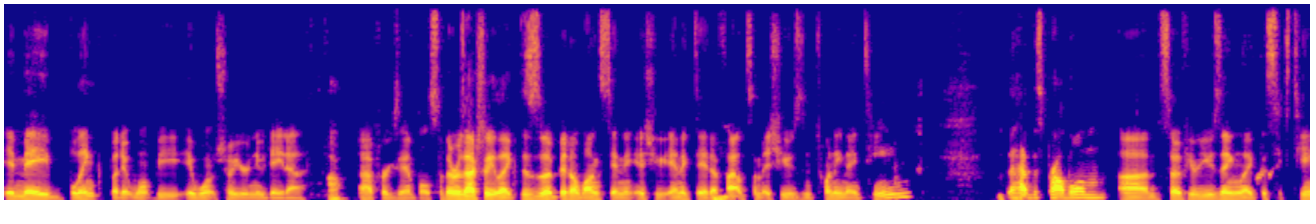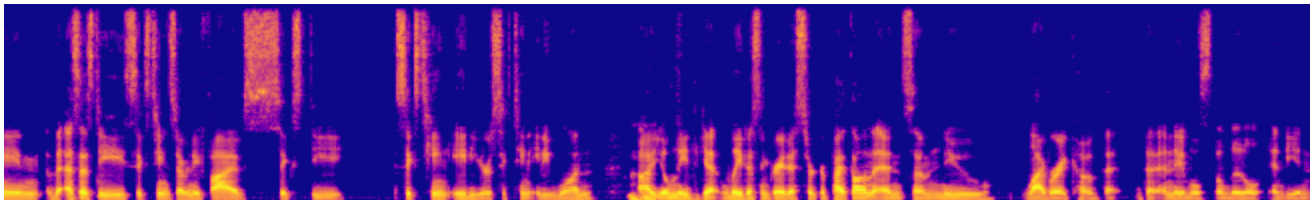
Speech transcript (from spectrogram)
it may blink, but it won't be, it won't show your new data. Oh. Uh, for example, so there was actually like this has been a long-standing issue. Anecdata mm-hmm. filed some issues in 2019 that had this problem. Um, so if you're using like the 16, the SSD 1675 60 1680 or 1681, uh, mm-hmm. uh, you'll need to get latest and greatest CircuitPython and some new library code that that enables the little endian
